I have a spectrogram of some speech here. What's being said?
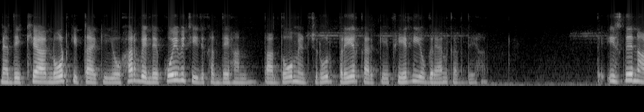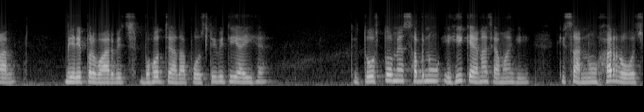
ਮੈਂ ਦੇਖਿਆ ਨੋਟ ਕੀਤਾ ਕਿ ਉਹ ਹਰ ਵੇਲੇ ਕੋਈ ਵੀ ਚੀਜ਼ ਖਾਂਦੇ ਹਨ, ਤਾਂ 2 ਮਿੰਟ ਜ਼ਰੂਰ ਪ੍ਰੇਅਰ ਕਰਕੇ ਫਿਰ ਹੀ ਉਹ ਗ੍ਰਹਿਣ ਕਰਦੇ ਹਨ। ਤੇ ਇਸ ਦੇ ਨਾਲ ਮੇਰੇ ਪਰਿਵਾਰ ਵਿੱਚ ਬਹੁਤ ਜ਼ਿਆਦਾ ਪੋਜ਼ਿਟਿਵਿਟੀ ਆਈ ਹੈ। ਤੇ ਦੋਸਤੋ, ਮੈਂ ਸਭ ਨੂੰ ਇਹੀ ਕਹਿਣਾ ਚਾਹਾਂਗੀ ਕਿ ਸਾਨੂੰ ਹਰ ਰੋਜ਼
